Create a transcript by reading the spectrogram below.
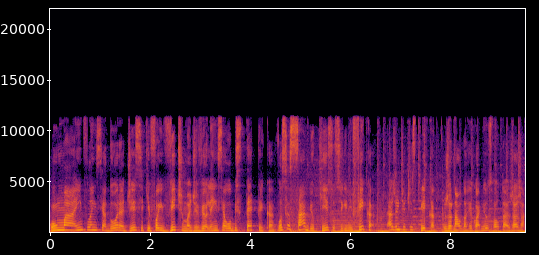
Uma influenciadora disse que foi vítima de violência obstétrica. Você sabe o que isso significa? A gente te explica. O Jornal da Record News volta já já.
